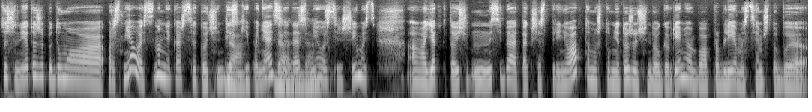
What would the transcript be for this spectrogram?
Слушай, ну я тоже подумала про смелость. Ну, мне кажется, это очень близкие да, понятия, да, да, да, смелость, решимость. А, я как-то еще на себя так сейчас переняла, потому что у меня тоже очень долгое время была проблема с тем, чтобы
